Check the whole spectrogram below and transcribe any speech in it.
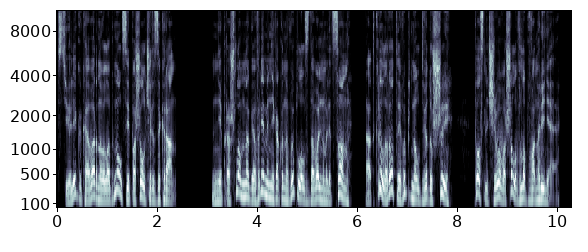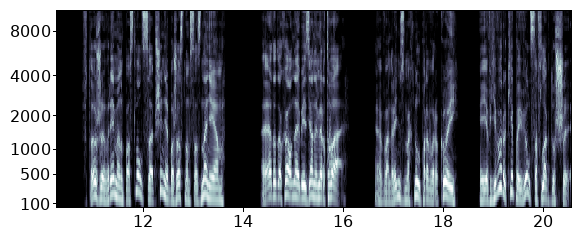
Сьюлига коварно улыбнулся и пошел через экран. Не прошло много времени, как он выплыл с довольным лицом, открыл рот и выплюнул две души, после чего вошел в лоб Ван Линя. В то же время он послал сообщение божественным сознанием «Эта духовная обезьяна мертва. Ван Рейн взмахнул правой рукой, и в его руке появился флаг души.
